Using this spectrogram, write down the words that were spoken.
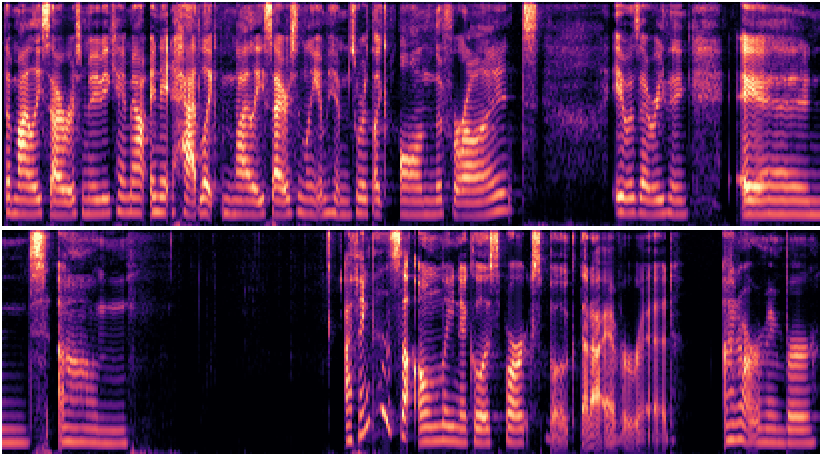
the Miley Cyrus movie came out and it had like Miley Cyrus and Liam Hemsworth like on the front. It was everything. And um I think that's the only Nicholas Sparks book that I ever read. I don't remember.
